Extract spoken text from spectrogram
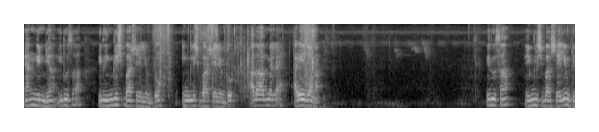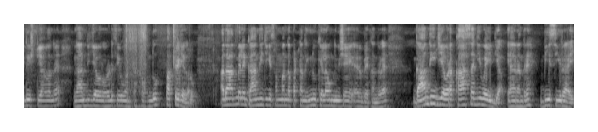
ಯಂಗ್ ಇಂಡಿಯಾ. ಇದು ಸಹ ಇದು ಇಂಗ್ಲೀಷ್ ಭಾಷೆಯಲ್ಲಿ ಉಂಟು. ಇಂಗ್ಲೀಷ್ ಭಾಷೆಯಲ್ಲಿ ಉಂಟು. ಅದಾದಮೇಲೆ ಅರಿಜನ ಇದು ಸಹ ಇಂಗ್ಲೀಷ್ ಭಾಷೆಯಲ್ಲಿ ಉಂಟು. ಇದಿಷ್ಟು ಯಾವುದಂದರೆ ಗಾಂಧೀಜಿಯವರು ಹೊರಡಿಸಿರುವಂತಹ ಒಂದು ಪತ್ರಿಕೆಗಳು. ಅದಾದಮೇಲೆ ಗಾಂಧೀಜಿಗೆ ಸಂಬಂಧಪಟ್ಟಂತೆ ಇನ್ನೂ ಕೆಲವೊಂದು ವಿಷಯ ಹೇಳಬೇಕಂದ್ರೆ ಗಾಂಧೀಜಿಯವರ ಖಾಸಗಿ ವೈದ್ಯ ಯಾರಂದರೆ ಬಿ ಸಿ ರಾಯ್.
